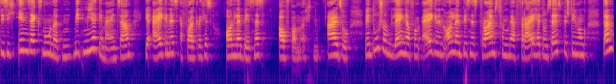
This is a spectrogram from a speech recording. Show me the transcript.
die sich in sechs Monaten mit mir gemeinsam ihr eigenes erfolgreiches Online-Business aufbauen möchten. Also, wenn du schon länger vom eigenen Online-Business träumst, von mehr Freiheit und Selbstbestimmung, dann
